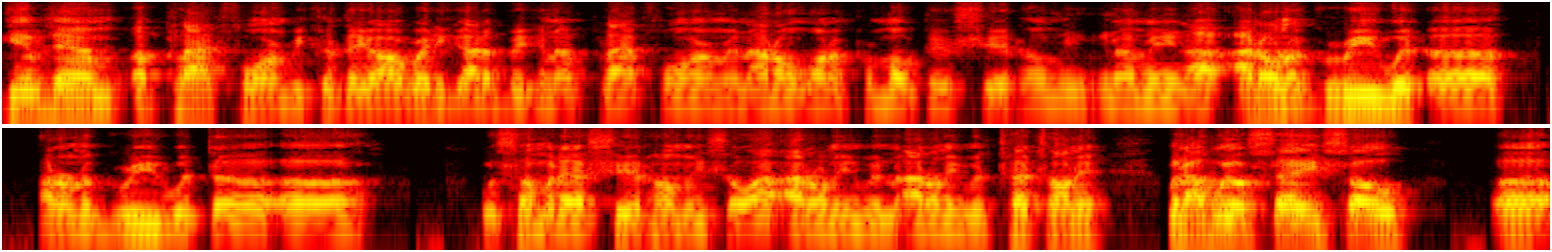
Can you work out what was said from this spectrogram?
give them a platform because they already got a big enough platform, and I don't want to promote their shit, homie. You know what I mean? I, I don't agree with uh I don't agree with uh uh with some of that shit, homie. So I, I don't even I don't even touch on it. But I will say so. Uh,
